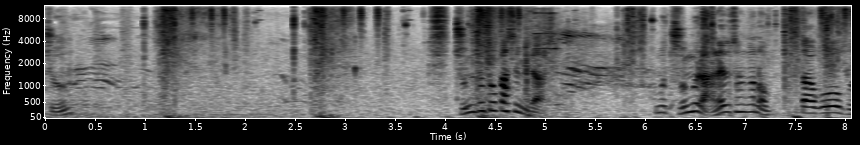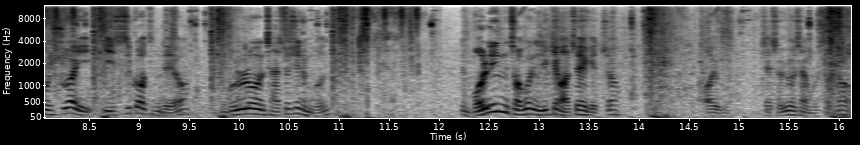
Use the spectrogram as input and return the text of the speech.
줌. 줌도 똑같습니다. 뭐 줌을 안 해도 상관없다고 볼 수가 이- 있을 것 같은데요. 물론 잘 쏘시는 분. 멀리 있는 적은 이렇게 맞춰야겠죠. 어이구, 제가 저격을 잘 못 써서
